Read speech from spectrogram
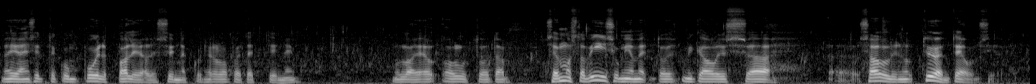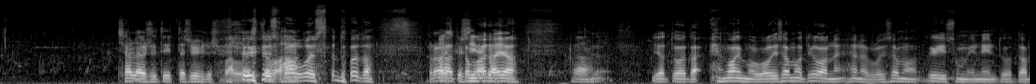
mä jäin sitten kun puille paljalle sinne, kun ne lopetettiin, niin mulla ei ollut tuota, semmoista viisumia, mikä olisi äh, sallinut työnteon siellä. Sä löysit itse Yhdysvalloista Yhdysvalloista tuota, rahattomana ja, Joo. ja tuota, vaimolla oli sama tilanne, hänellä oli sama viisumi, niin tuota,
